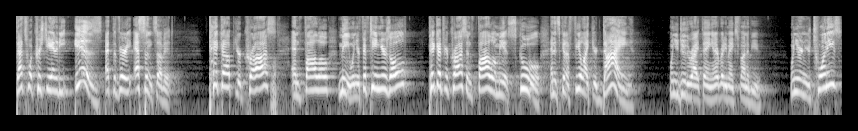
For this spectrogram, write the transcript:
That's what Christianity is at the very essence of it. Pick up your cross and follow me. When you're 15 years old, pick up your cross and follow me at school, and it's going to feel like you're dying when you do the right thing and everybody makes fun of you. When you're in your 20s,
